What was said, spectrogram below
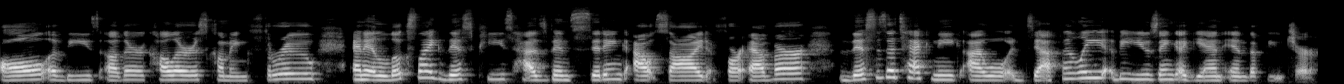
all of these other colors coming through. And it looks like this piece has been sitting outside forever. This is a technique I will definitely be using again in the future.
